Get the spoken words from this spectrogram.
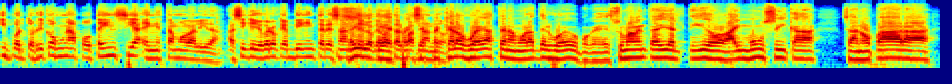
Y Puerto Rico es una potencia en esta modalidad. Así que yo creo que es bien interesante Sí, lo que va a estar después, pasando. Después que lo juegas, te enamoras del juego porque es sumamente divertido. Hay música, o sea, no para.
